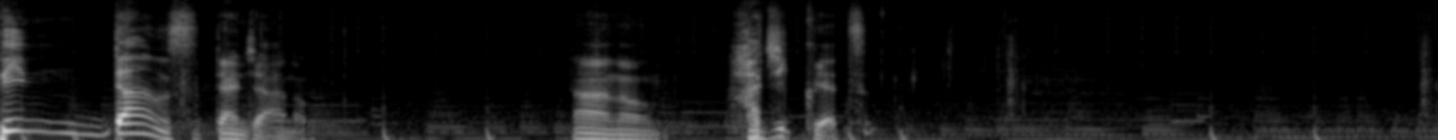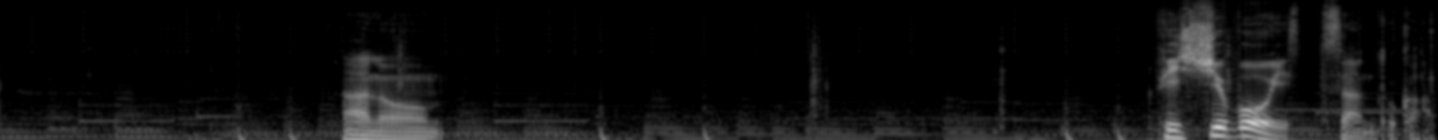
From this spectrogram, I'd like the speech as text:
ピンダンスってあるじゃんあのあの弾くやつあのフィッシュボーイさんとか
